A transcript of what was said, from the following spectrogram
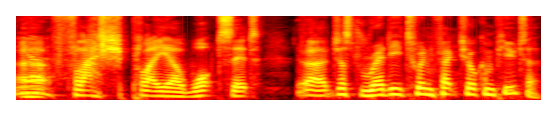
Yeah. uh, flash player, what's it, uh, just ready to infect your computer.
